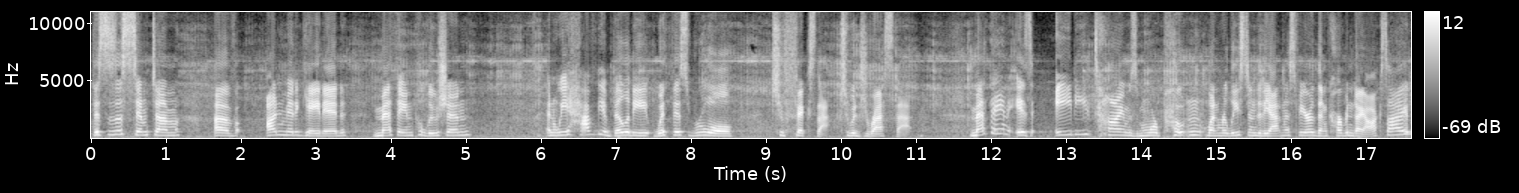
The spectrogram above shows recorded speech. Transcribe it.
This is a symptom of unmitigated methane pollution. And we have the ability with this rule to fix that, to address that. Methane is 80 times more potent when released into the atmosphere than carbon dioxide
